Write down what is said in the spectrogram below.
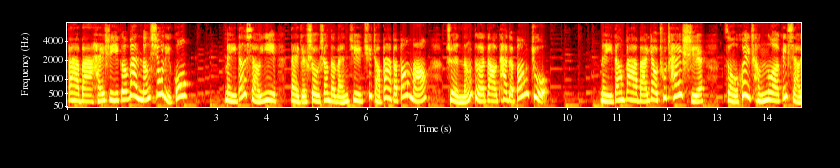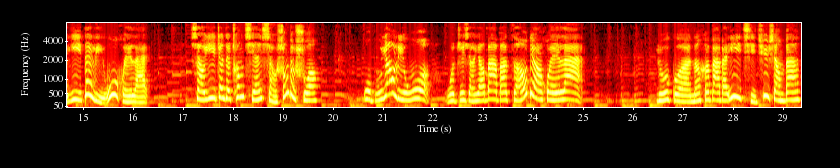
爸爸还是一个万能修理工。每当小易带着受伤的玩具去找爸爸帮忙，准能得到他的帮助。每当爸爸要出差时，总会承诺给小易带礼物回来。小易站在窗前，小声地说：“我不要礼物。”我只想要爸爸早点回来。如果能和爸爸一起去上班，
